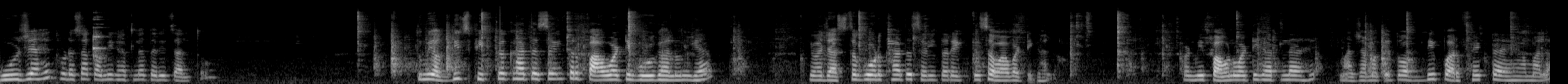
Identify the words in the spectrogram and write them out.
गूळ जे आहे थोडासा कमी घातला तरी चालतो. तुम्ही अगदीच फिक्क खात असेल तर पाव वाटी गूळ घालून घ्या. किंवा जास्त गोड खात असेल तर एक ते सवा वाटी घाला. पण मी पाऊण वाटी घातला आहे. माझ्या मते तो अगदी परफेक्ट आहे आम्हाला.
